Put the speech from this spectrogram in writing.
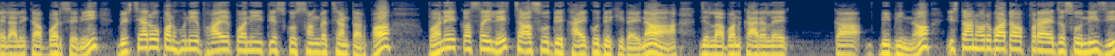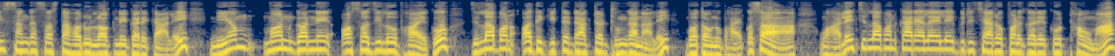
कैलालीका वर्षेनी वृक्षारोपण हुने भए पनि त्यसको संरक्षणतर्फ भने कसैले चासो देखाएको देखिँदैन। जिल्ला वन कार्यालय का विभिन्न स्थानहरूबाट प्राय जसो निजी संघ संस्थाहरू लग्ने गरेकाले नियमन गर्ने असजिलो भएको जिल्ला वन अधिकृत डाक्टर ढुङ्गानाले बताउनु भएको छ। उहाँले जिल्ला वन कार्यालयले वृक्षारोपण गरेको ठाउँमा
